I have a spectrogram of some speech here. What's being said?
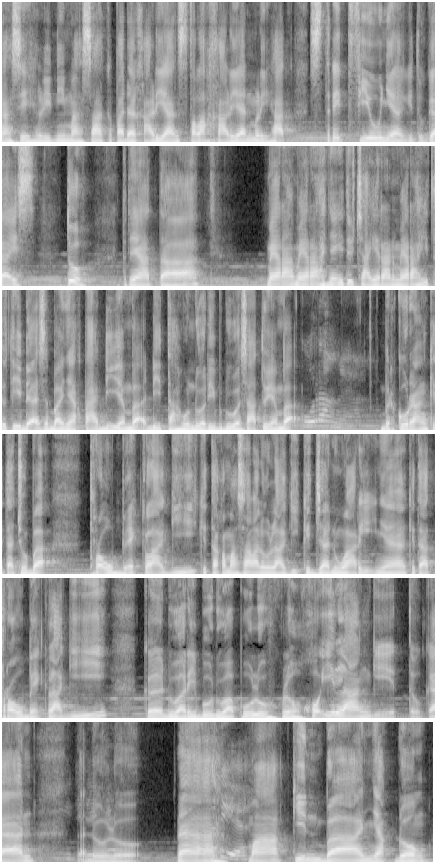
ngasih lini masa kepada kalian setelah kalian melihat street view-nya gitu, guys. Tuh, ternyata merah-merahnya itu cairan merah itu tidak sebanyak tadi ya, Mbak, di tahun 2021 ya, Mbak Kurang ya. berkurang. Kita coba throwback lagi, kita ke masa lalu lagi ke Januarinya, kita throwback lagi ke 2020. Loh, kok hilang gitu kan? Nah, dulu. Nah, ya? makin banyak dong.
